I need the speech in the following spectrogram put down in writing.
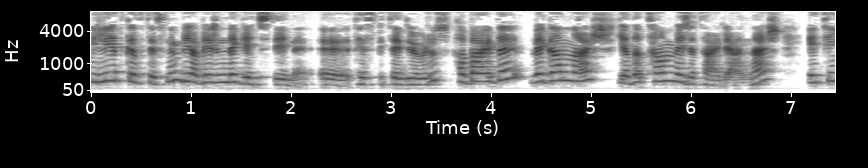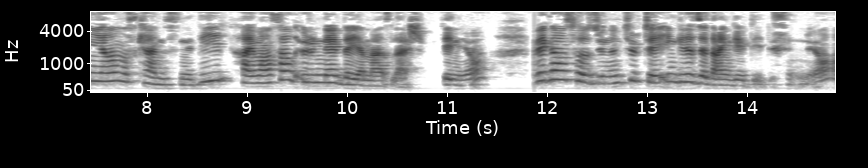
Milliyet Gazetesi'nin bir haberinde geçtiğini e, tespit ediyoruz. Haberde veganlar ya da tam vejeteryenler etin yalnız kendisini değil hayvansal ürünleri de yemezler deniyor. Vegan sözcüğünün Türkçe'ye İngilizceden girdiği düşünülüyor.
